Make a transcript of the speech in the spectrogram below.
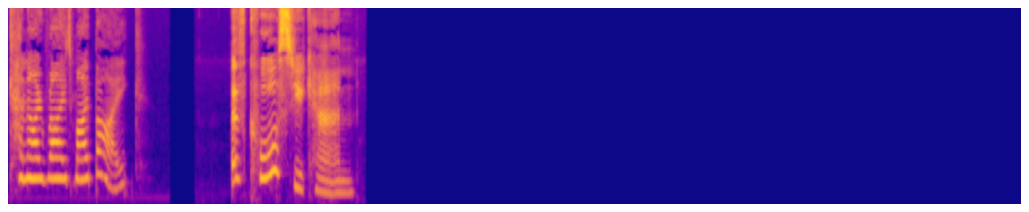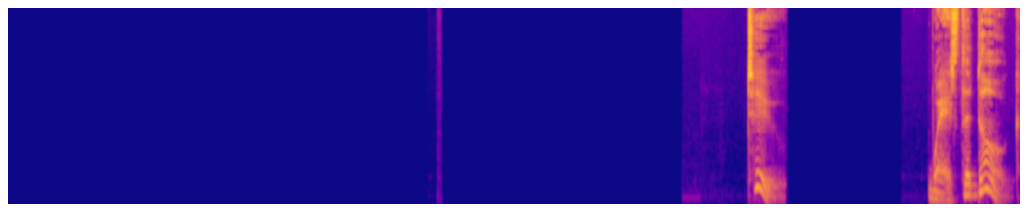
Can I ride my bike? Of course you can. Two. Where's the dog?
